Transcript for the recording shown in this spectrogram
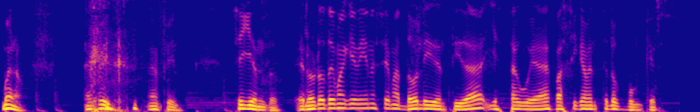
Bueno, en fin, en fin. Siguiendo. El otro tema que viene se llama Doble Identidad y esta weá es básicamente los bunkers.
